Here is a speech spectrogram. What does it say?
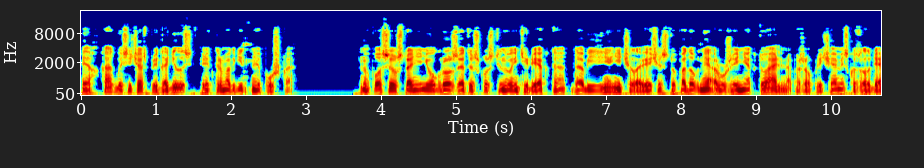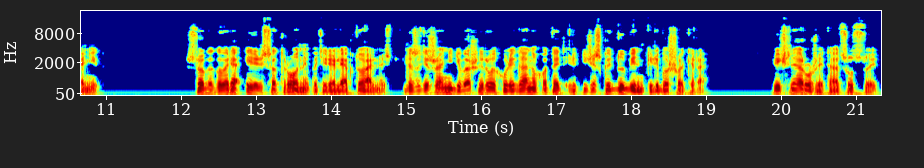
Эх, как бы сейчас пригодилась электромагнитная пушка. Но после устранения угрозы от искусственного интеллекта до объединения человечества подобное оружие не актуально, пожал плечами, сказал Леонид. Строго говоря, и рельсотроны потеряли актуальность. Для задержания дебошировых хулиганов хватает электрической дубинки либо шокера. Личное оружие-то отсутствует.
